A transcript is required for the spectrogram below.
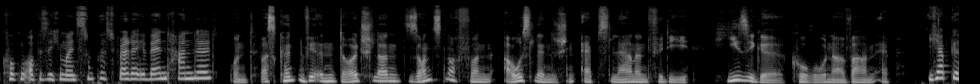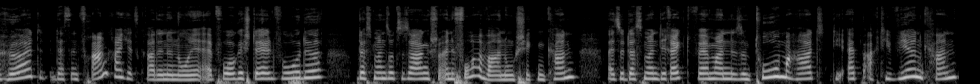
gucken, ob es sich um ein Superspreader-Event handelt. Und was könnten wir in Deutschland sonst noch von ausländischen Apps lernen für die hiesige Corona-Warn-App? Ich habe gehört, dass in Frankreich jetzt gerade eine neue App vorgestellt wurde, dass man sozusagen schon eine Vorwarnung schicken kann. Also dass man direkt, wenn man Symptome hat, die App aktivieren kann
